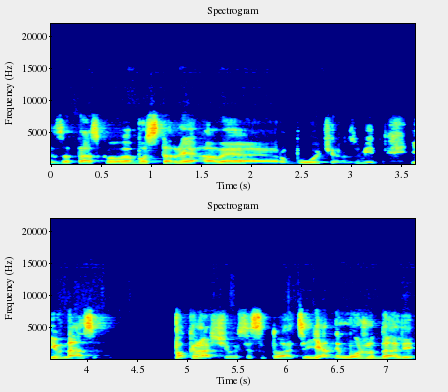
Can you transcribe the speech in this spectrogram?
затаскували, або старе, але робоче, розумієте? І в нас. Покращилася ситуація. Я не можу далі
